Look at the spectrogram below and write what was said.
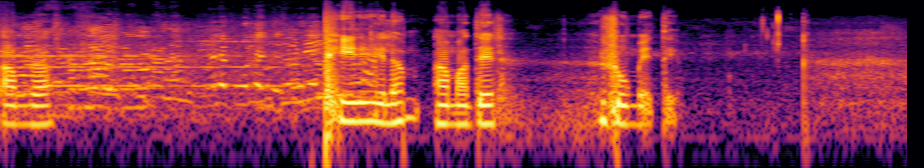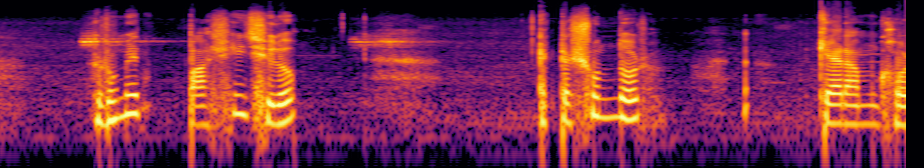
আমরা ফিরে এলাম আমাদের রুমেতে। রুমের পাশেই ছিল একটা সুন্দর ক্যারাম ঘর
